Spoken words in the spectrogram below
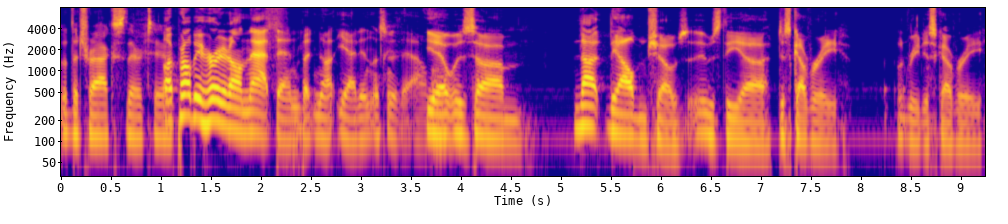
of the tracks there too. I probably heard it on that then, but not. Yeah, I didn't listen to the album. Yeah, it was um, not the album shows. It was the uh, Discovery, rediscovery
